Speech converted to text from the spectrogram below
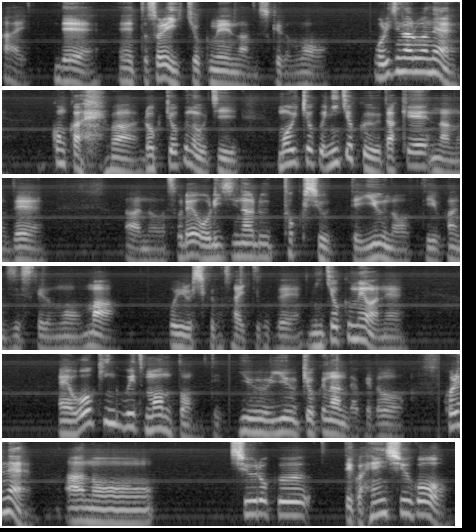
はい。で、えっ、と、それ1曲目なんですけども、オリジナルはね、今回は 6曲のうち、もう1曲、2曲だけなので、あの、それオリジナル特集っていうのっていう感じですけども、まあ、お許しくださいっていうことで、2曲目はね、え Walking with Monton っていういう曲なんだけど、これね、あの収録っていうか編集後、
